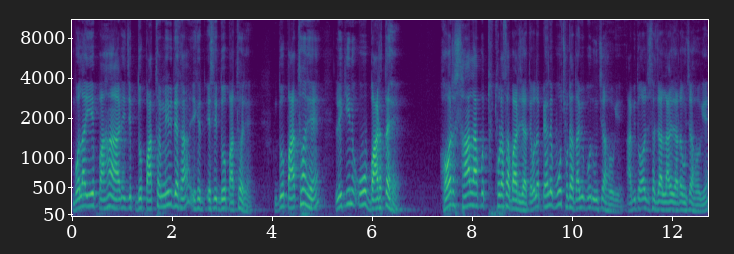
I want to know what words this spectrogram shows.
बोला, ये पहाड़ जब दो पत्थर, में भी देखा, एक ऐसे दो पत्थर है। दो पत्थर है, लेकिन वो बढ़ते है। हर साल आपको थोड़ा सा बढ़ जाता है। बोला, पहले बहुत छोटा था, अभी बहुत ऊँचा हो गया। अभी तो और जैसा लाग, ज़्यादा ऊँचा हो गया।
